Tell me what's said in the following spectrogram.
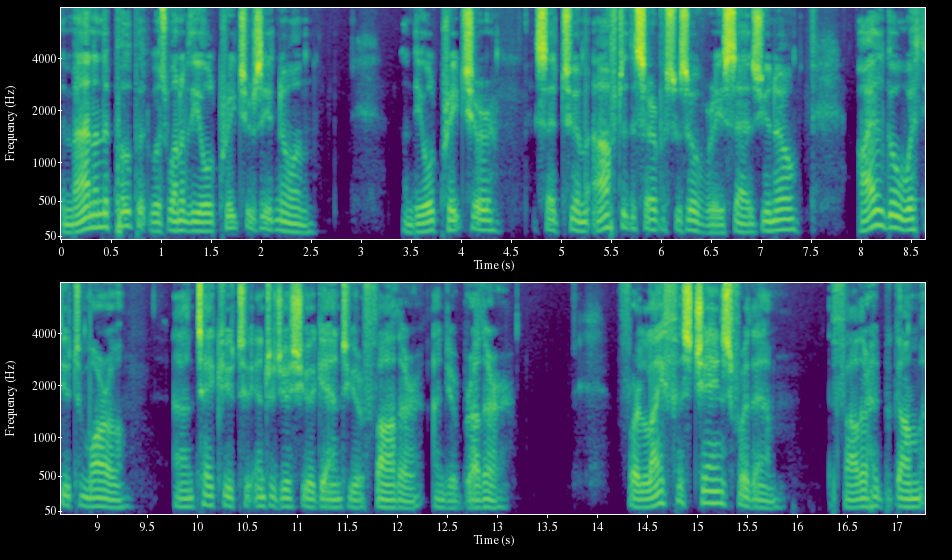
The man in the pulpit was one of the old preachers he had known. And the old preacher said to him after the service was over, he says, You know, I'll go with you tomorrow and take you to introduce you again to your father and your brother. For life has changed for them. The father had become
